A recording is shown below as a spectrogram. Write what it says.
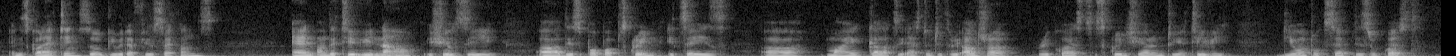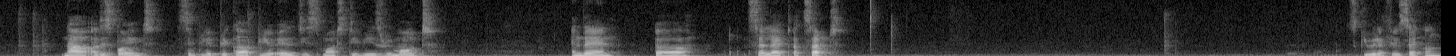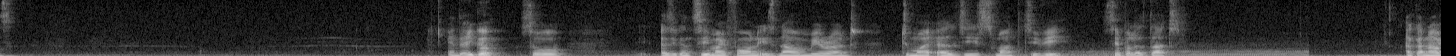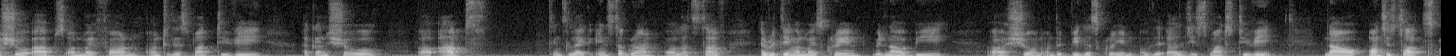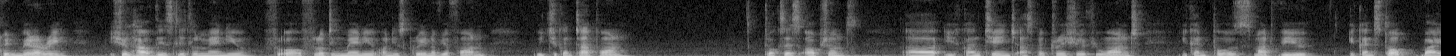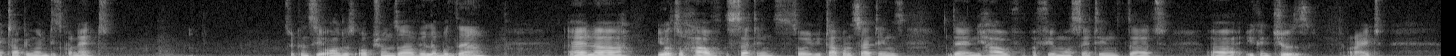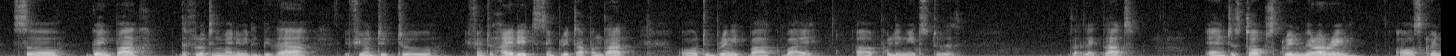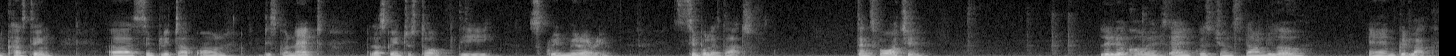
And it's connecting, so give it a few seconds. And on the TV now, you should see uh, this pop-up screen. It says uh, my Galaxy S23 Ultra requests screen sharing to your TV. Do you want to accept this request? Now at this point, simply pick up your LG Smart TV's remote and then uh, select accept. Just give it a few seconds. And there you go. So as you can see, my phone is now mirrored to my LG Smart TV. Simple as that. I can now show apps on my phone onto the smart TV. I can show uh, apps, things like Instagram, all that stuff. Everything on my screen will now be uh, shown on the bigger screen of the LG Smart TV. Now, once you start screen mirroring, you should have this little menu or floating menu on your screen of your phone, which you can tap on to access options. Uh, you can change aspect ratio if you want. You can pause smart view. You can stop by tapping on disconnect. So you can see all those options are available there. And uh, you also have settings. So if you tap on settings, then you have a few more settings that uh, you can choose. All right. So going back, the floating menu will be there. If you wanted to, if you want to hide it, simply tap on that, or to bring it back by uh, pulling it to the that, like that and to stop screen mirroring or screen casting uh, simply tap on disconnect and that's going to stop the screen mirroring. Simple as that. Thanks for watching. Leave your comments and questions down below and good luck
